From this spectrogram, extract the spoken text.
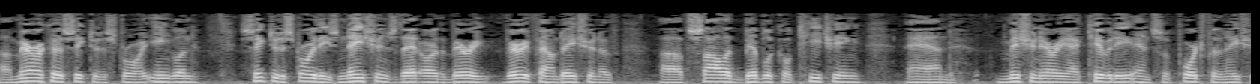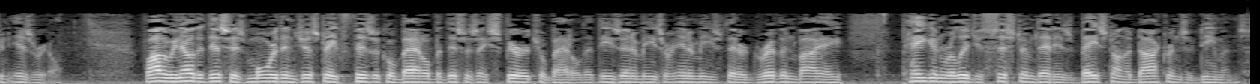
America, seek to destroy England, seek to destroy these nations that are the very, very foundation of, of solid biblical teaching and missionary activity and support for the nation Israel. Father, we know that this is more than just a physical battle, but this is a spiritual battle, that these enemies are enemies that are driven by a pagan religious system that is based on the doctrines of demons,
